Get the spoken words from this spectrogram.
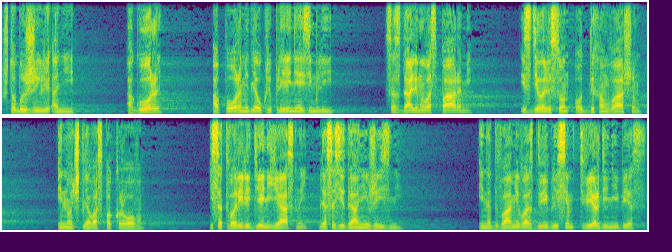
чтобы жили они, а горы — опорами для укрепления земли? Создали мы вас парами и сделали сон отдыхом вашим, и ночь для вас покровом, и сотворили день ясный для созидания жизни — и над вами воздвигли семь тверди небес,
